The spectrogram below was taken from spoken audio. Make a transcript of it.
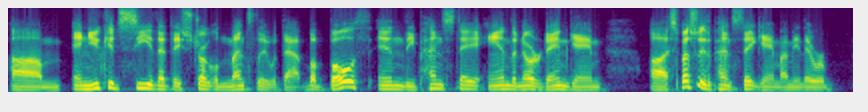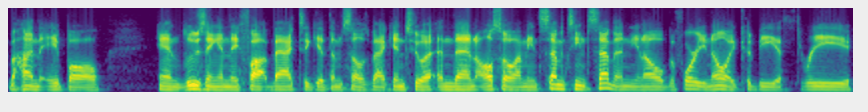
Um, and you could see that they struggled mentally with that. But both in the Penn State and the Notre Dame game, uh, especially the Penn State game, I mean, they were behind the eight ball and losing, and they fought back to get themselves back into it. And then also, I mean, 17 7, you know, before you know it, could be a three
